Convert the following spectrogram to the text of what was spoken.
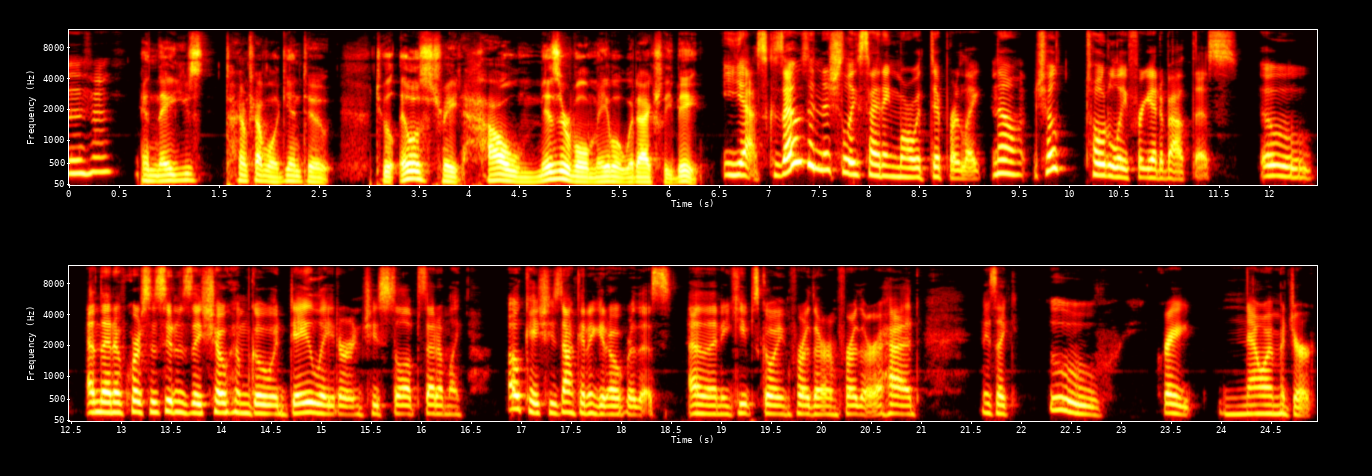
Mm-hmm. And they used time travel again to to illustrate how miserable Mabel would actually be. Yes, because I was initially siding more with Dipper, like, no, she'll totally forget about this. Oh. And then, of course, as soon as they show him go a day later and she's still upset, I'm like, okay, she's not going to get over this. And then he keeps going further and further ahead. And he's like, ooh, great. Now I'm a jerk.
